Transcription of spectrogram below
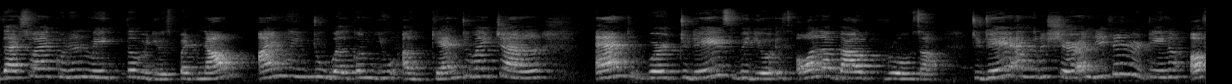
that's why I couldn't make the videos. But now I'm going to welcome you again to my channel and where today's video is all about Rosa. Today I'm going to share a little routine of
